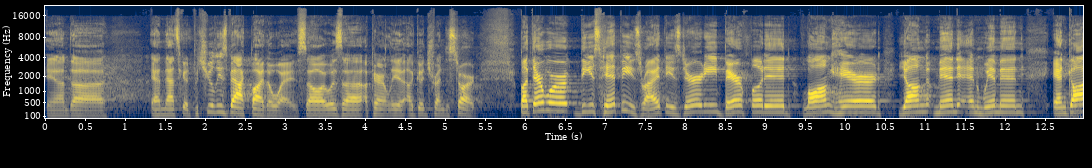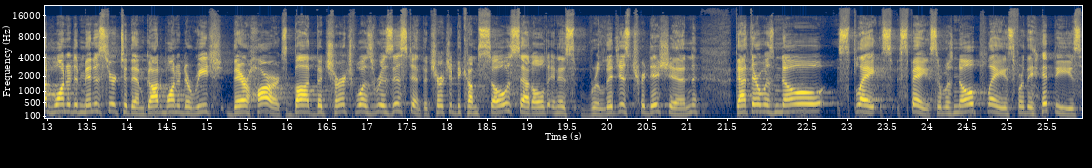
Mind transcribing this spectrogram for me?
And, uh, and that's good. Patchouli's back, by the way. So it was uh, apparently a good trend to start. But there were these hippies, right? These dirty, barefooted, long haired young men and women. And God wanted to minister to them. God wanted to reach their hearts. But the church was resistant. The church had become so settled in its religious tradition that there was no space, there was no place for the hippies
